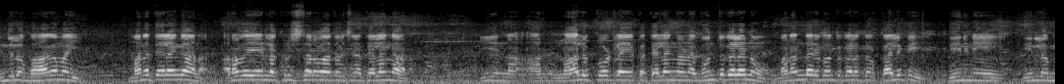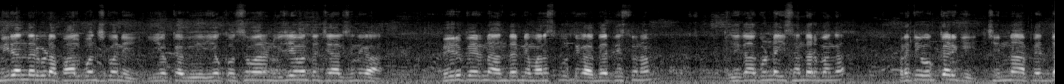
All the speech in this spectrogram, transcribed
ఇందులో భాగమై మన తెలంగాణ అరవై ఏళ్ళ కృషి తర్వాత వచ్చిన తెలంగాణ ఈ నాలుగు కోట్ల యొక్క తెలంగాణ గొంతుకలను మనందరి గొంతుకలతో కలిపి దీనిని దీనిలో మీరందరూ కూడా పాల్పంచుకొని ఈ యొక్క ఈ యొక్క ఉత్సవాలను విజయవంతం చేయాల్సిందిగా పేరు పేరున అందరినీ మనస్ఫూర్తిగా అభ్యర్థిస్తున్నాం. ఇది కాకుండా ఈ సందర్భంగా ప్రతి ఒక్కరికి చిన్న పెద్ద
